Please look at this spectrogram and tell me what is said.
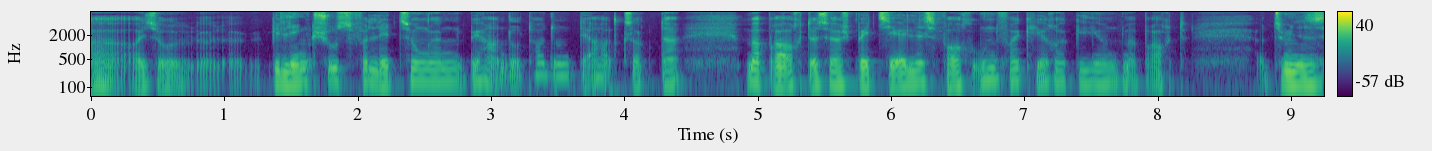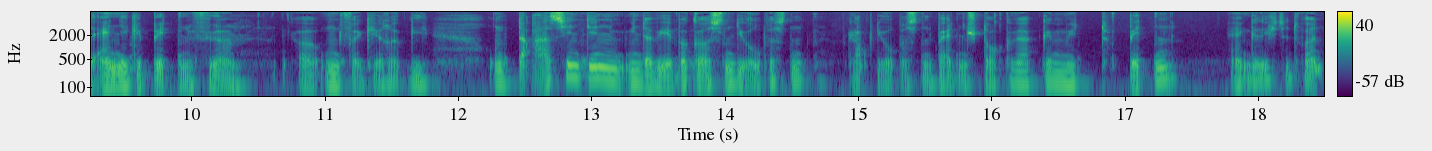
also äh, Gelenkschussverletzungen behandelt hat und der hat gesagt, na, man braucht also ein spezielles Fach Unfallchirurgie und man braucht zumindest einige Betten für äh, Unfallchirurgie. Und da sind in, in der Webergassen die obersten, ich glaube die obersten beiden Stockwerke mit Betten eingerichtet worden.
